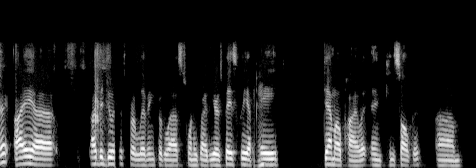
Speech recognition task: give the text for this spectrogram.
Okay. I uh, I've been doing this for a living for the last 25 years. Basically, a paid demo pilot and consultant. Um,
